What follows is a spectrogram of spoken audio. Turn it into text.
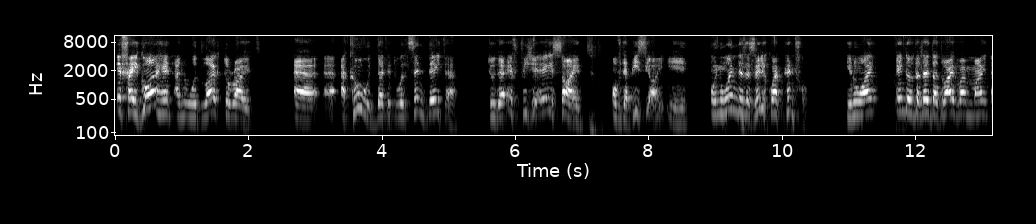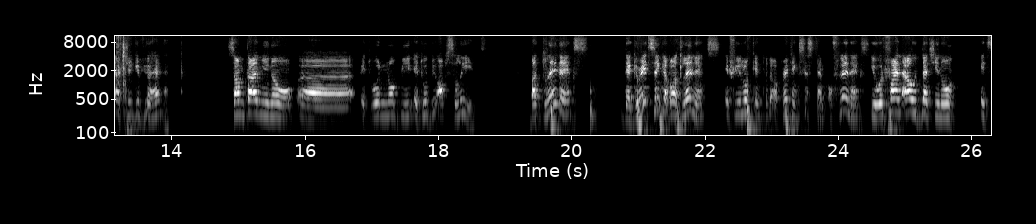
If I go ahead and would like to write a, a code that it will send data to the FPGA side of the PCIe on Windows is really quite painful. You know why? End of the day, the driver might actually give you a headache. Sometime, you know, uh, it would not be, it would be obsolete. But Linux, the great thing about Linux, if you look into the operating system of Linux, you will find out that, you know, it's,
